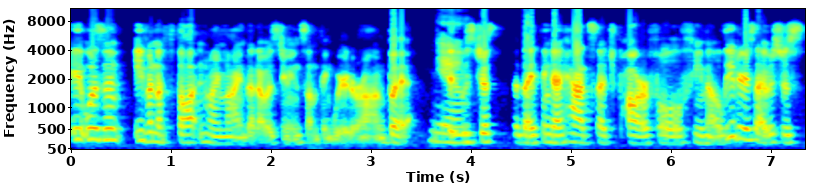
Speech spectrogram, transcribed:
it wasn't even a thought in my mind that I was doing something weird or wrong, but yeah. it was just because I think I had such powerful female leaders. I was just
